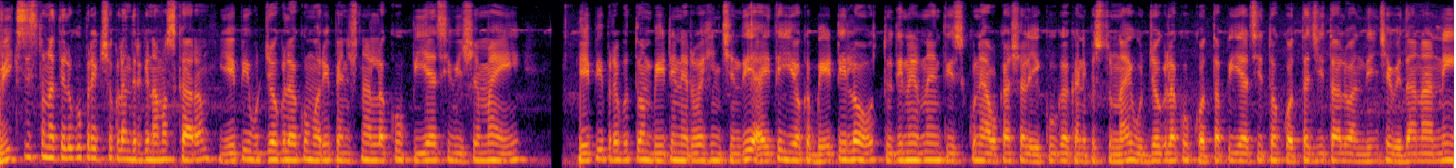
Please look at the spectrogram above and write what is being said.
వీక్షిస్తున్న తెలుగు ప్రేక్షకులందరికీ నమస్కారం. ఏపీ ఉద్యోగులకు మరియు పెన్షనర్లకు పిఆర్సీ విషయమై ఏపీ ప్రభుత్వం భేటీ నిర్వహించింది. అయితే ఈ యొక్క భేటీలో తుది నిర్ణయం తీసుకునే అవకాశాలు ఎక్కువగా కనిపిస్తున్నాయి. ఉద్యోగులకు కొత్త పిఆర్సీతో కొత్త జీతాలు అందించే విధానాన్ని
